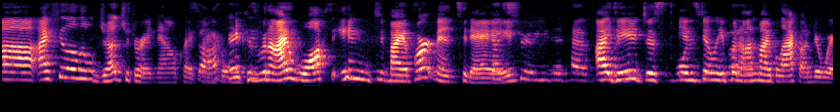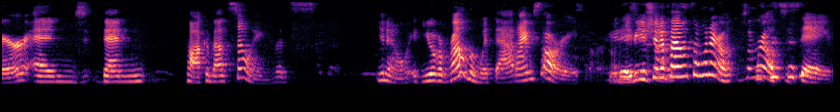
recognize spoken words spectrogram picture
Uh, I feel a little judged right now, quite frankly, because when I walked into my apartment today, That's true. You did have. I did just instantly put on my black underwear and then talk about sewing. That's, you know, if you have a problem with that, I'm sorry. Is Maybe you should have found someone else, somewhere else to stay.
